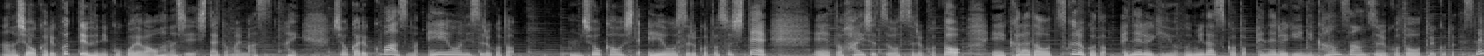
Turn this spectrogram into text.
あの消化力っていうふうにここではお話ししたいと思います。はい、消化力はその栄養にすること。うん、消化をして栄養をすること。そして、えーと、排出をすること、えー、体を作ること。エネルギーを生み出すこと。エネルギーに換算すること。ということですね。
